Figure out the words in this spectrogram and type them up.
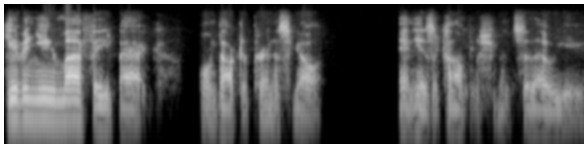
giving you my feedback on Dr. Prentice Gautt and his accomplishments at OU.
